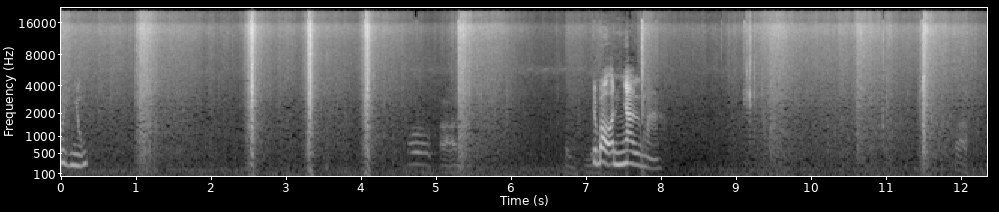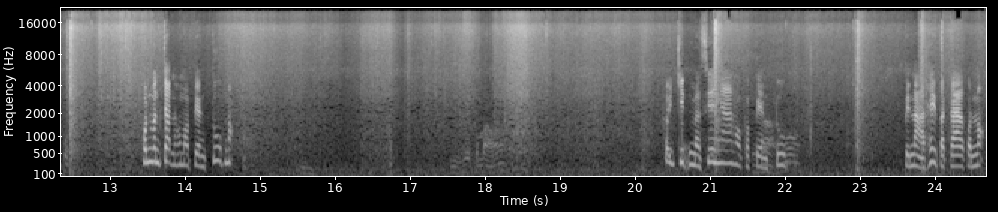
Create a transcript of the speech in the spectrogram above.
ุ้ยยุงจะบอกอันใหญ่มาคนมันจันทร์เขามาเปลี่ยนตู้เนาะเขยจิตมาเสียงาเขาก็เปลี่ยนตู้เป็นหนาไทยตะกาก่อนเนาะ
